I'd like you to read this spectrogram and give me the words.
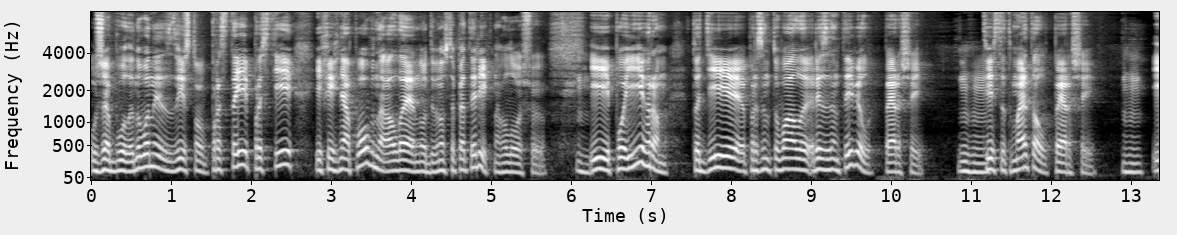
вже були. Ну, вони, звісно, прості, прості і фігня повна, але ну, 95-й рік, наголошую. І по іграм тоді презентували Resident Evil перший, Угу. Twisted Metal перший Угу. і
